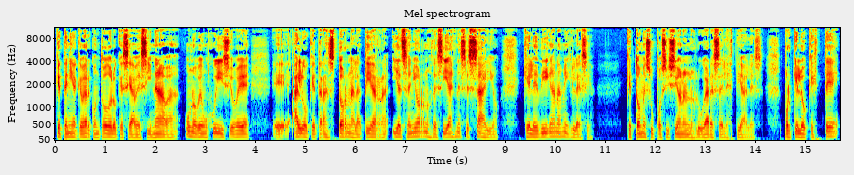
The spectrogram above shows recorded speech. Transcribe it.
qué tenía que ver con todo lo que se avecinaba. Uno ve un juicio, ve eh, algo que trastorna la tierra y el Señor nos decía es necesario que le digan a mi iglesia que tome su posición en los lugares celestiales, porque lo que esté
